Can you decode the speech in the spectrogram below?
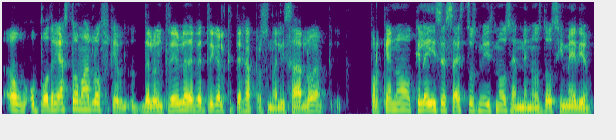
O, podrías tomarlo, porque de lo increíble de Betrigal que te deja personalizarlo, ¿por qué no? ¿Qué le dices a estos mismos en menos dos y medio?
